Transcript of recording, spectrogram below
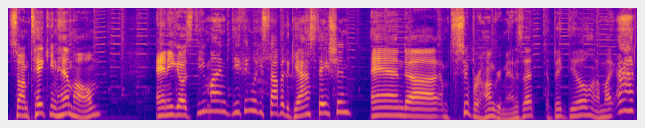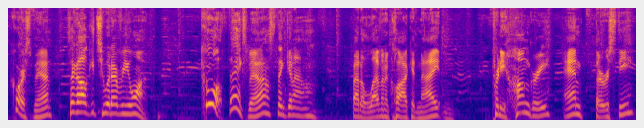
so I'm taking him home. And he goes, "Do you mind? Do you think we can stop at the gas station?" And uh, I'm super hungry, man. Is that a big deal? And I'm like, "Ah, of course, man." It's like, "I'll get you whatever you want." Cool, thanks, man. I was thinking uh, about 11 o'clock at night and pretty hungry and thirsty.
